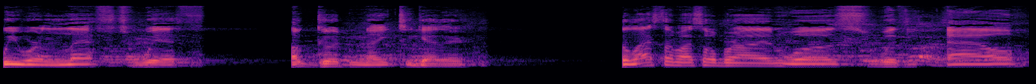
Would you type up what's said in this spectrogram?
we were left with a good night together. The last time I saw Brian was with Al.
